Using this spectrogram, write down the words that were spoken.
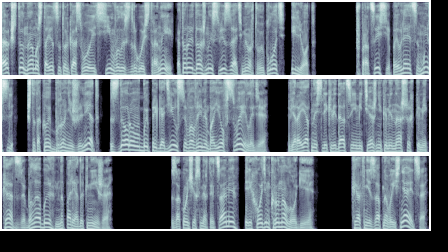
Так что нам остается только освоить символы с другой стороны, которые должны связать мертвую плоть и лед. В процессе появляется мысль, что такой бронежилет здорово бы пригодился во время боев в Вейлоде. Вероятность ликвидации мятежниками наших камикадзе была бы на порядок ниже. Закончив с мертвецами, переходим к рунологии. Как внезапно выясняется,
